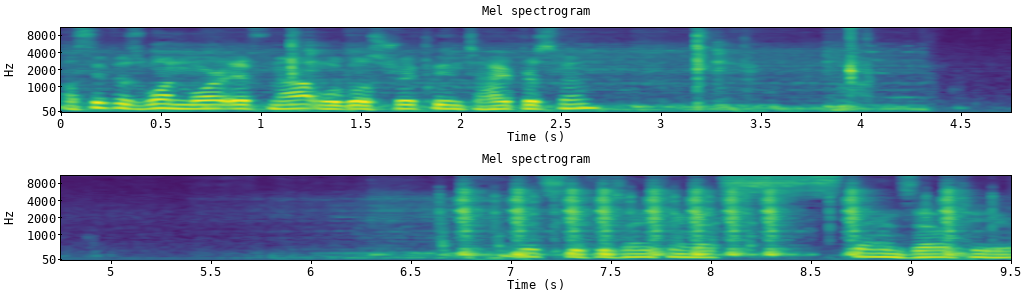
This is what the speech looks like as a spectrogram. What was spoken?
I'll see if there's one more. If not, we'll go strictly into hyperspin. Let's see if there's anything that stands out here.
